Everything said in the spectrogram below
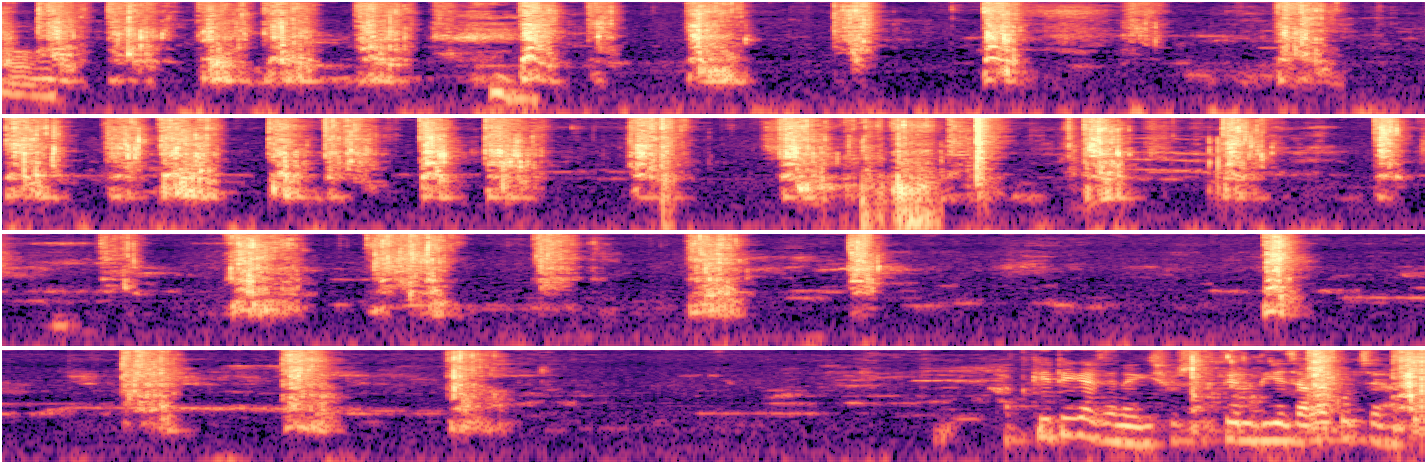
ও। হাত কেটে গেছে নাকি? সর্ষের তেল দিয়ে জ্বালা করছে হাত।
